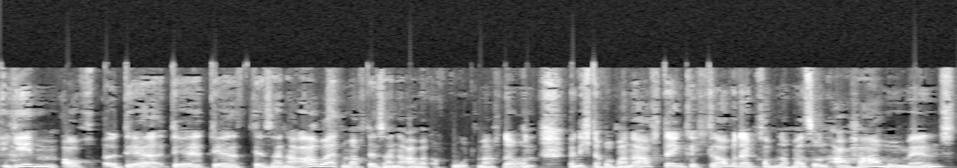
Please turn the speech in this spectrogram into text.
jedem auch, äh, der, der, der, der seine Arbeit macht, der seine Arbeit auch gut macht. Ne? Und wenn ich darüber nachdenke, ich glaube, dann kommt nochmal so ein Aha-Moment.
